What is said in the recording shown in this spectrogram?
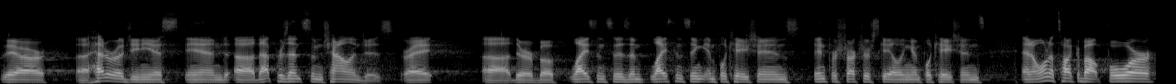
they are uh, heterogeneous, and uh, that presents some challenges, right? Uh, there are both licenses and licensing implications, infrastructure scaling implications, and I want to talk about four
